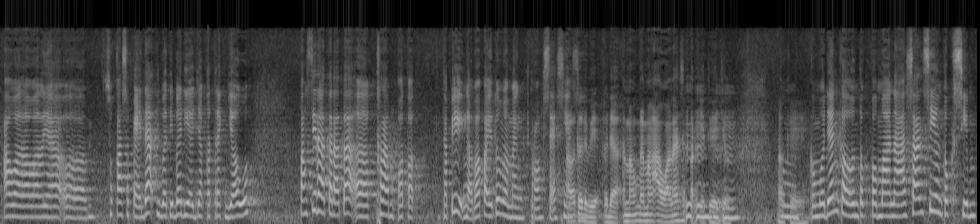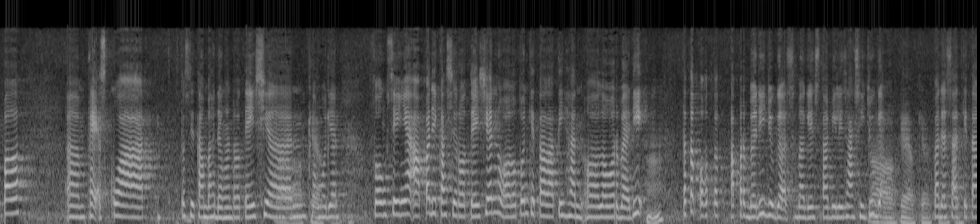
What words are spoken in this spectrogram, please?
awal-awalnya em, suka sepeda tiba-tiba diajak ke trek jauh pasti rata-rata eh, kram otot. Tapi nggak apa-apa itu memang prosesnya Oh, itu bi- udah emang memang awalnya seperti itu ya, Jo. Oke. Kem- Kemudian kalau untuk pemanasan sih untuk simple em, kayak squat, terus ditambah dengan rotation. Oh, oke, kemudian fungsinya apa dikasih rotation walaupun kita latihan eh, lower body, Hmm? Tetap otot upper body juga sebagai stabilisasi juga. Oh, Oke, oke, oke. Pada saat kita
